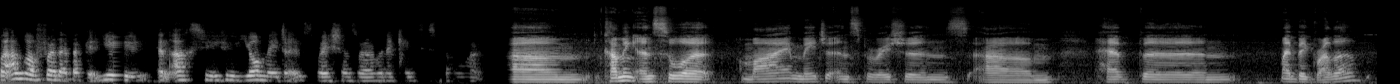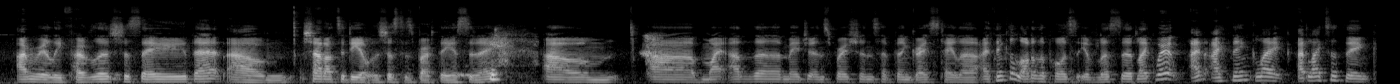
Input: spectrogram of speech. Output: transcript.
But I'm gonna throw that back at you and ask you who your major inspirations were when it came to spoken word. Um, coming into it, my major inspirations um, have been my big brother. I'm really privileged to say that. Um, shout out to Dio, it was just his birthday yesterday. Um, uh, my other major inspirations have been Grace Taylor. I think a lot of the poets that you've listed, like where I, I think like I'd like to think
